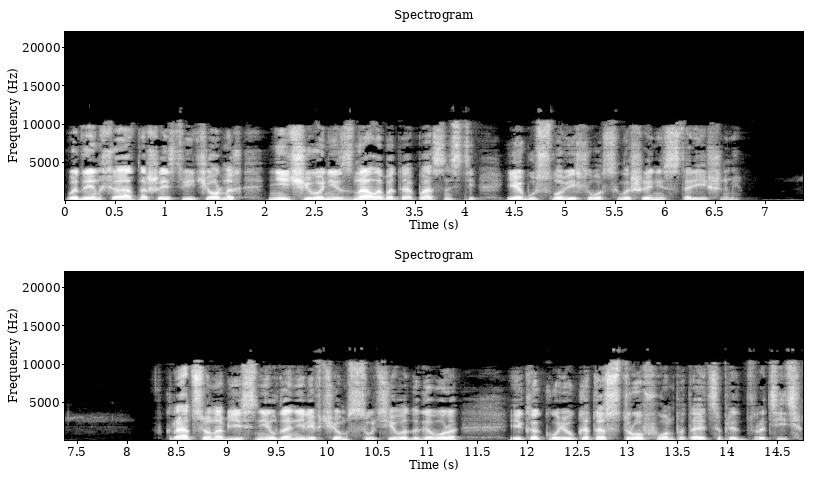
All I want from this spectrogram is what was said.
ВДНХ от нашествия черных, ничего не знал об этой опасности и об условиях его соглашения с старейшинами. Вкратце он объяснил Даниле, в чем суть его договора и какую катастрофу он пытается предотвратить.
